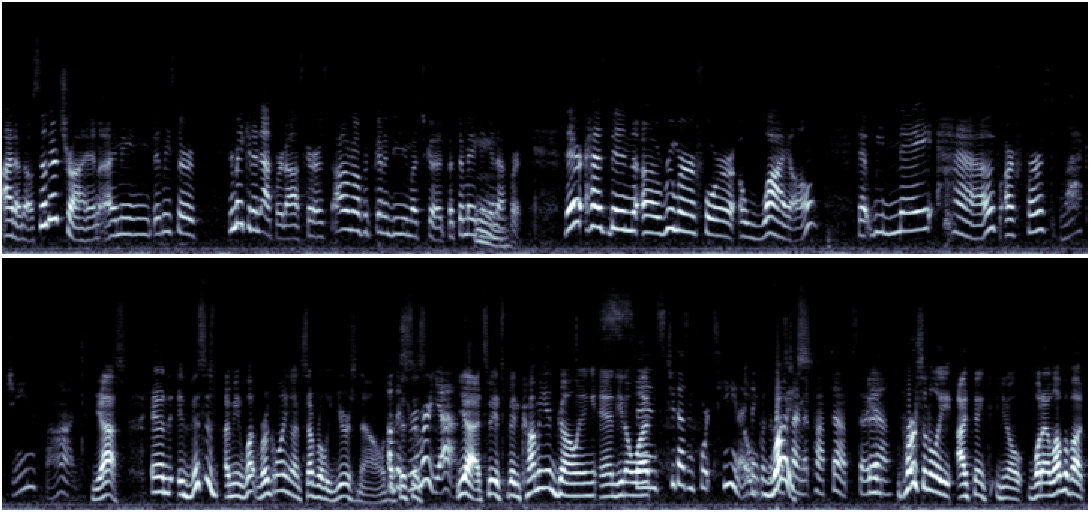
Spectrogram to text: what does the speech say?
I don't know. So they're trying. I mean, at least they're you're making an effort, Oscars. I don't know if it's going to do you much good, but they're making Hmm. an effort. There has been a rumor for a while that we may have our first black James Bond. Yes, and this is, I mean, what we're going on several years now. that oh, this is- rumor? Yeah. Yeah, it's it's been coming and going, and you know what? Since 2014, I think was the right. first time it popped up. So And yeah, Personally, I think you know what I love about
